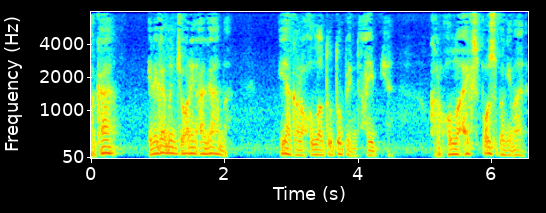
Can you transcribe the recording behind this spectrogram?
Maka ini kan mencoreng agama. Iya kalau Allah tutupin aibnya. Kalau Allah expose bagaimana?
